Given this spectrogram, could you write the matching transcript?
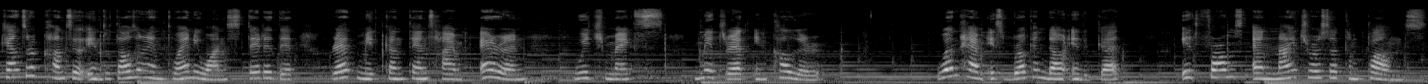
Cancer Council in 2021 stated that red meat contains high iron, which makes meat red in color. When haem is broken down in the gut, it forms N-nitroso compounds.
